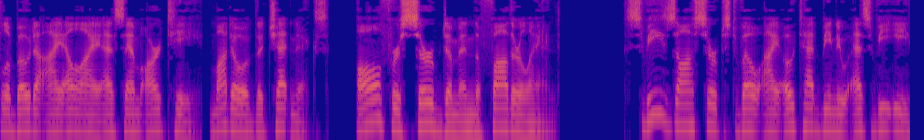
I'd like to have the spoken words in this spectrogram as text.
Sloboda ilismrt, motto of the Chetniks, "'All for Serbdom and the Fatherland' Svi za srpstvo i otadbinu sve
